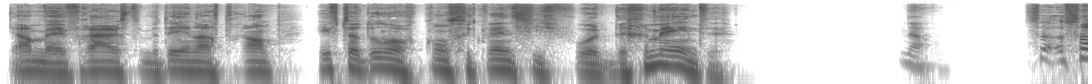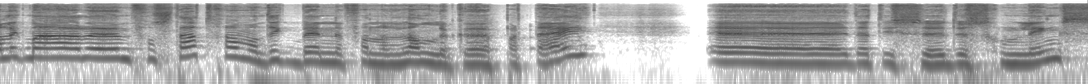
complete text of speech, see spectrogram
ja, mijn vraag is er meteen achteraan. Heeft dat ook nog consequenties voor de gemeente? Nou, zal ik maar van start gaan? Want ik ben van een landelijke partij. dat is dus GroenLinks.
